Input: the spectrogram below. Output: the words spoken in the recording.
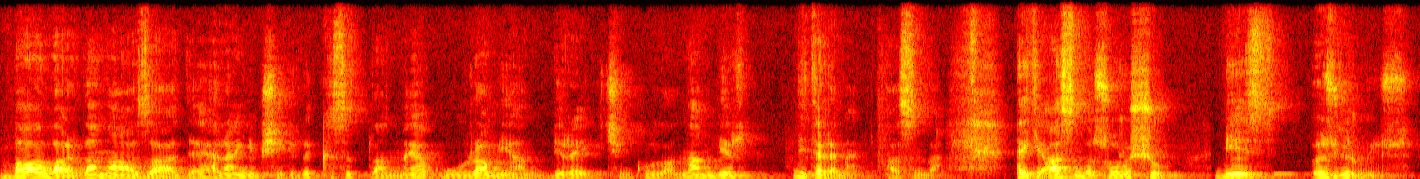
bağlardan azade herhangi bir şekilde kısıtlanmaya uğramayan birey için kullanılan bir niteleme aslında. Peki aslında soru şu. Biz özgür müyüz?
